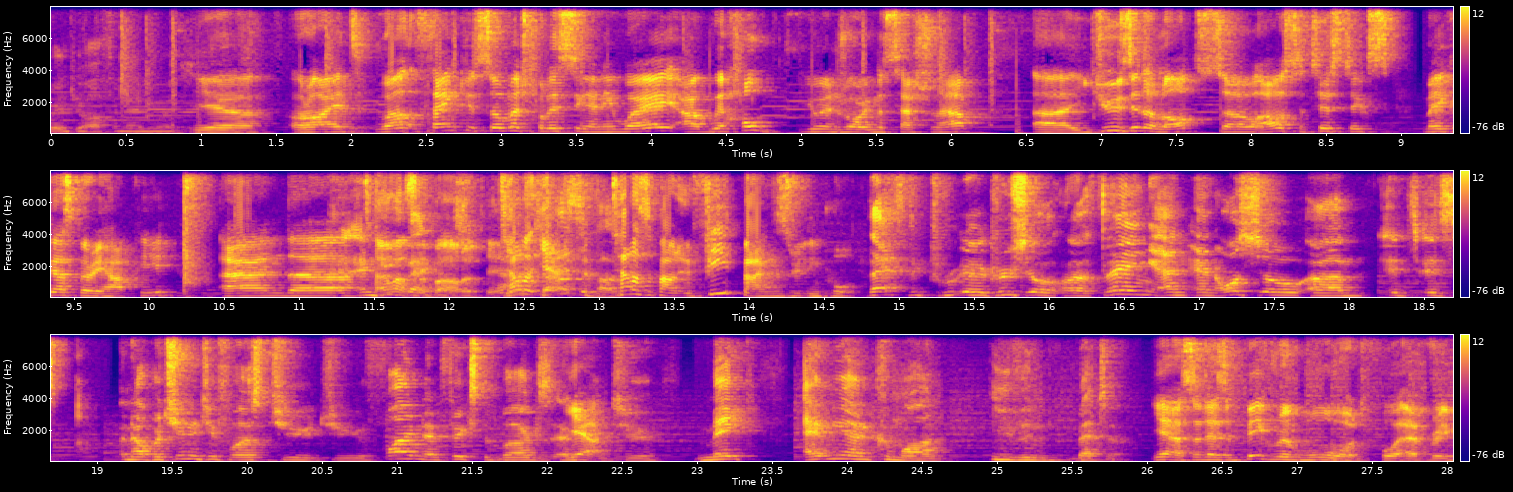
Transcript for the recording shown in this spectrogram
way too often, anyways. Yeah. All right. Well, thank you so much for listening. Anyway, uh, we hope you're enjoying the session app. Uh, use it a lot, so our statistics make us very happy. And, uh, And Tell us about it. Yeah. tell, us, tell us about tell it. us about it. Feedback is really important. that's the cru- uh, crucial uh, thing, and and also um, it's it's an opportunity for us to to find and fix the bugs and, Yeah. and to make MUN Command even better. Yeah. So there's a big reward for every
